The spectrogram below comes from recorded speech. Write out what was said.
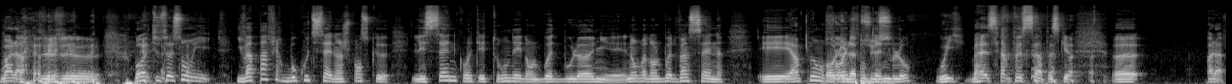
Voilà. je- je- Bon, de toute façon, il, il va pas faire beaucoup de scènes. hein. Je pense que les scènes qui ont été tournées dans le bois de Boulogne, et, non, dans le bois de Vincennes, et un peu en Oh, forêt de. Fontainebleau. Oui, bah, c'est un peu ça, parce que. euh, voilà.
